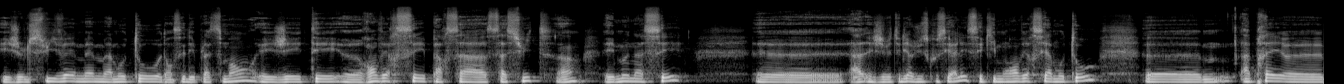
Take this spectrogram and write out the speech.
et je le suivais même à moto dans ses déplacements et j'ai été euh, renversé par sa, sa suite hein, et menacé euh, je vais te dire jusqu'où c'est allé, c'est qu'ils m'ont renversé à moto. Euh, après, euh,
